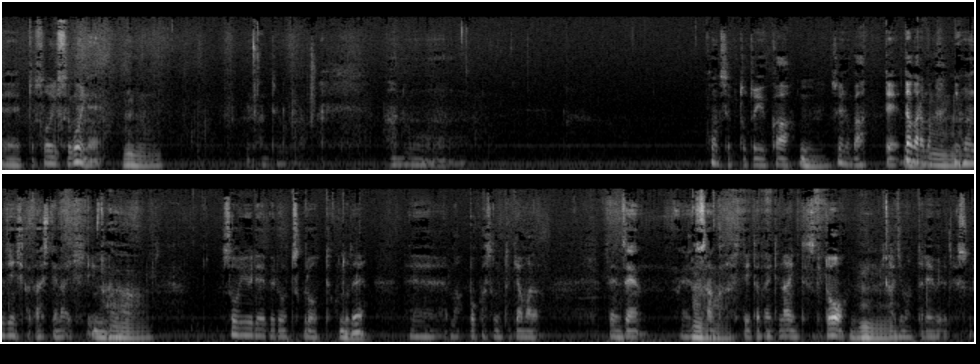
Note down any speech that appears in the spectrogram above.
えっ、と、そういうすごいね、うん。なんていうのかな、あのーコンセプトというか、うん。そういうのがあって、だからまあ、うん日本人しか出してないし、そういうレーベルを作ろうってことで、うんえーまあ、僕はその時はまだ全然、えーうん参加させていただいてないんですけど。始まったレーベルですね。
